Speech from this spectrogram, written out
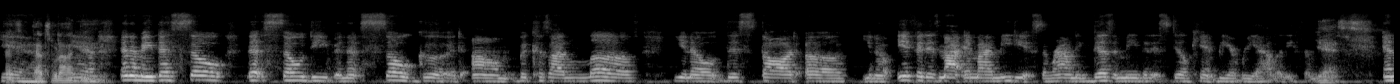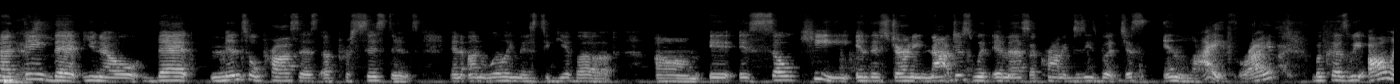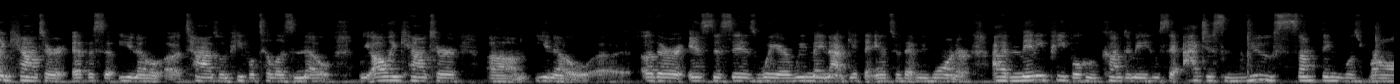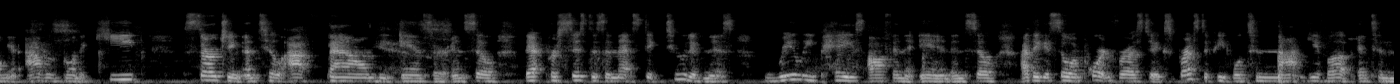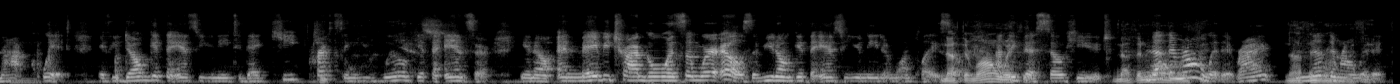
Yeah, That's, that's what I yeah. did. And I mean that's so that's so deep and that's so good um, because I love you know this thought of you know if it is not in my immediate surrounding doesn't mean that it still can't be a reality for me. Yes. And I Yes. think that you know that mental process of persistence and unwillingness to give up um, it is so key in this journey, not just with MS or chronic disease, but just in life, right? Because we all encounter episode, you know, uh, times when people tell us no. We all encounter, um, you know, uh, other instances where we may not get the answer that we want. Or I have many people who come to me who say, "I just knew something was wrong, and I was going to keep." Searching until I found the Yes. answer. And so that persistence and that stick to itiveness really pays off in the end. And so I think it's so important for us to express to people to not give up and to not Mhm. quit. If you don't get the answer you need today, keep pressing. You will get the answer, you know, and maybe try going somewhere else if you don't get the answer you need in one place. So Nothing wrong I with it. I think that's so huge. Nothing wrong. Nothing wrong with with it, right? Nothing wrong with it. it.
